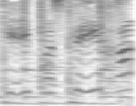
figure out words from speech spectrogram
होगी पस्ती खा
